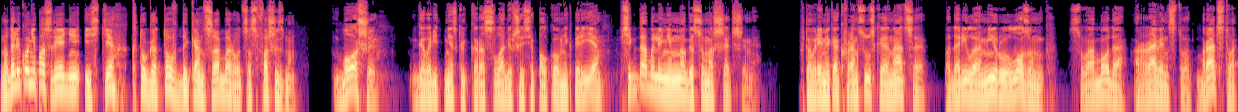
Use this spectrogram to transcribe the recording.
но далеко не последние из тех, кто готов до конца бороться с фашизмом». «Боши», — говорит несколько расслабившийся полковник Перье, всегда были немного сумасшедшими. В то время как французская нация подарила миру лозунг «Свобода, равенство, братство»,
